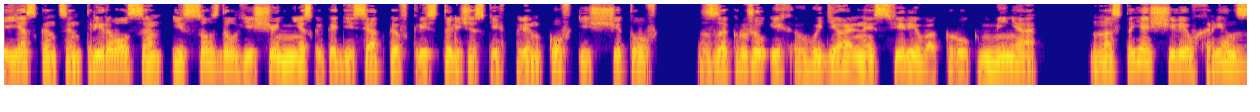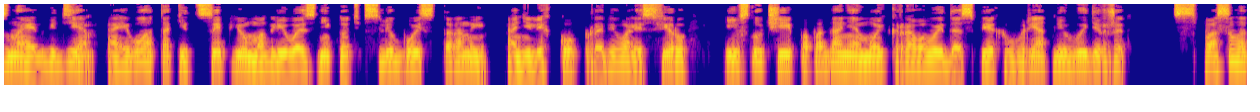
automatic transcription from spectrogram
Я сконцентрировался и создал еще несколько десятков кристаллических клинков и щитов, закружил их в идеальной сфере вокруг меня. Настоящий лев хрен знает где, а его атаки цепью могли возникнуть с любой стороны. Они легко пробивали сферу, и в случае попадания мой кровавый доспех вряд ли выдержит. Спасало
